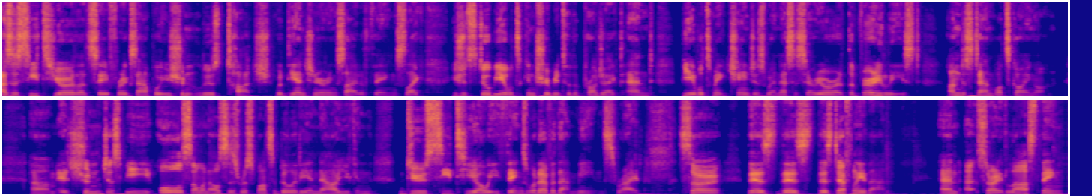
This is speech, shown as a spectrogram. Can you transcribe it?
as a cto let's say for example you shouldn't lose touch with the engineering side of things like you should still be able to contribute to the project and be able to make changes where necessary or at the very least understand what's going on um, it shouldn't just be all someone else's responsibility and now you can do ctoe things whatever that means right so there's there's there's definitely that and uh, sorry last thing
